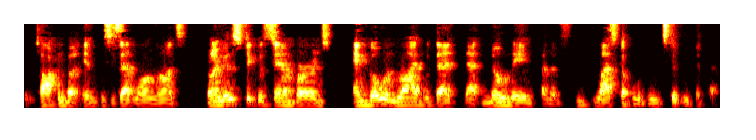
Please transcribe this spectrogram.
been talking about him because he's at long odds. But I'm going to stick with Sam Burns and go and ride with that that no name kind of last couple of weeks that we've been having.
